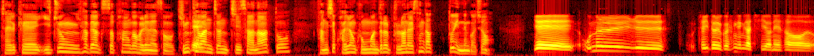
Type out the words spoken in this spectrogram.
자 이렇게 이중 협약서 파문과 관련해서 김태환 예. 전 지사나 또 당시 관련 공무원들을 불러낼 생각도 있는 거죠. 예, 오늘 저희들 그 행정자치위원회에서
